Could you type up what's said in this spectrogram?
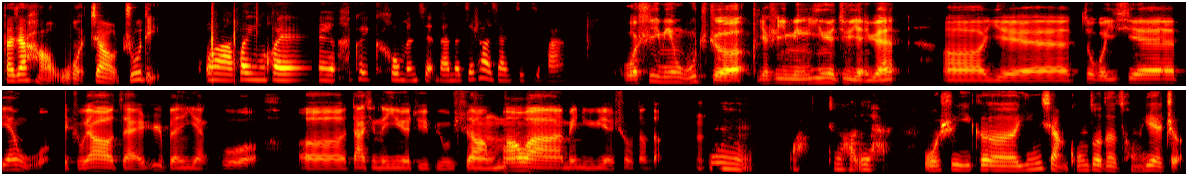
大家好，我叫 Judy。哇，欢迎欢迎，可以和我们简单的介绍一下你自己吗？我是一名舞者，也是一名音乐剧演员，呃，也做过一些编舞，主要在日本演过。呃，大型的音乐剧，比如像《猫》啊，《美女与野兽》等等。嗯嗯，哇，这个好厉害！我是一个音响工作的从业者，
